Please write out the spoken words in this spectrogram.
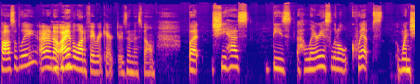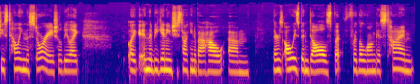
Possibly. I don't know. Mm-hmm. I have a lot of favorite characters in this film. But she has these hilarious little quips when she's telling the story. She'll be like, like in the beginning, she's talking about how um, there's always been dolls, but for the longest time,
